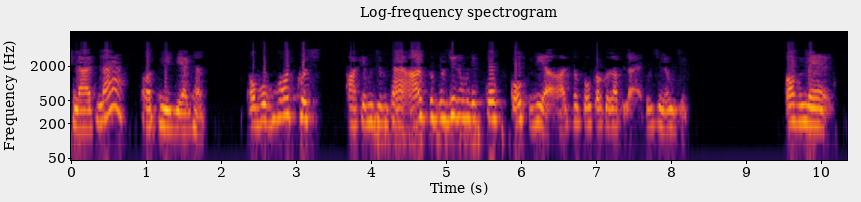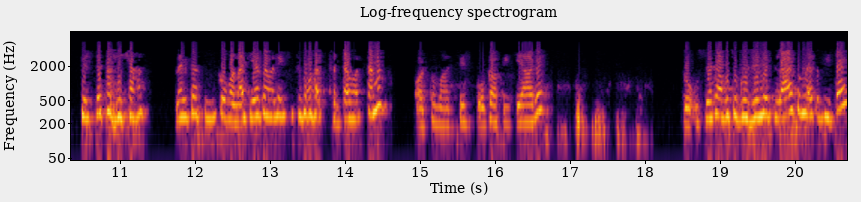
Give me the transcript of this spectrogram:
खिलाया पिलाया और भेज दिया घर। और वो बहुत खुश आके मुझे बताया। आज तो गुरुजी ने मुझे कोक कोक दिया। आज तो कोका कोला पिलाया गुरुजी ने मुझे। अब मैं फिर से परेशान मैंने कहा, तुमको मना किया था मैंने कि तुम आज खट्टा मत खाना और तुम आज फिर कोका पी के आ गए। तो उसने कहा, मुझे गुरु जी ने पिलाया तो मैं तो पीता ही।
